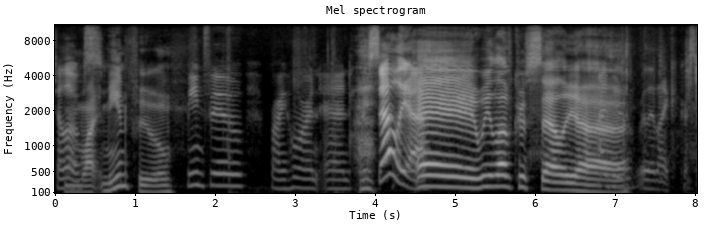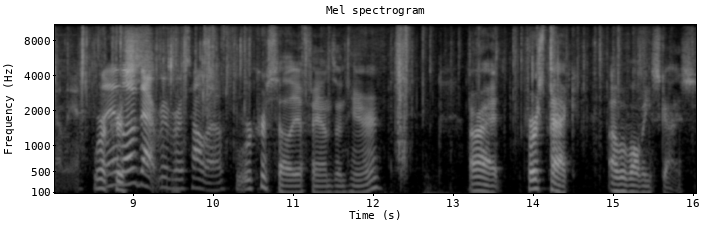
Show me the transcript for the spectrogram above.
Shellos, Mi- Mienfoo. Rhyhorn, and Cresselia. Hey, we love Cresselia. I do really like Cresselia. We're and Chris- I love that Reverse Hollow. We're Cresselia fans in here. All right, first pack of Evolving Skies.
